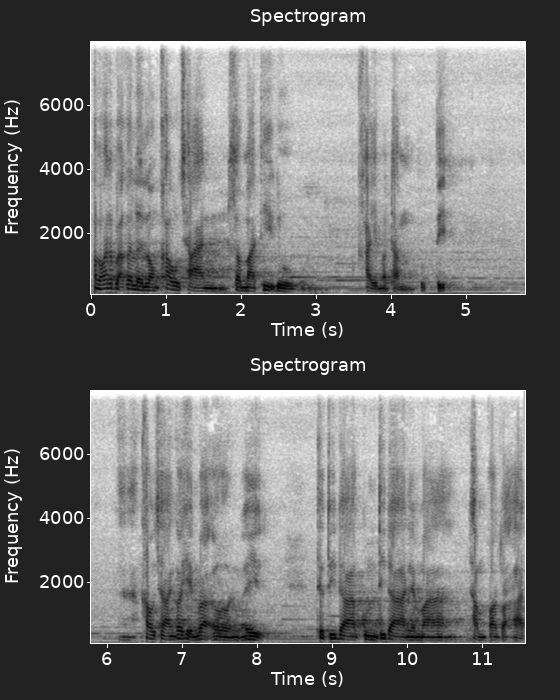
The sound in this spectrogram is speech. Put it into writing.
พระมหากัสปะก็เลยลองเข้าฌานสมาธิดูใครมาทำกุฏิเข้าฌานก็เห็นว่า เออไอเทพธิดากุลธิดาเนี่ยมาทำความสะอาด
